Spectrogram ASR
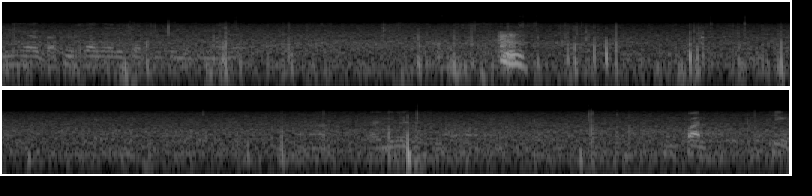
ini agak susah nyari satu teman-temannya lagi lah. Umpan cing.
